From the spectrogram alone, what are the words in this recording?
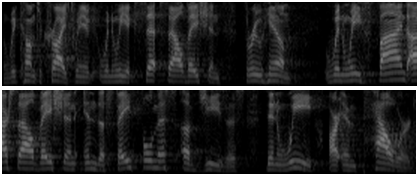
When we come to Christ, when, when we accept salvation through Him, when we find our salvation in the faithfulness of Jesus, then we are empowered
